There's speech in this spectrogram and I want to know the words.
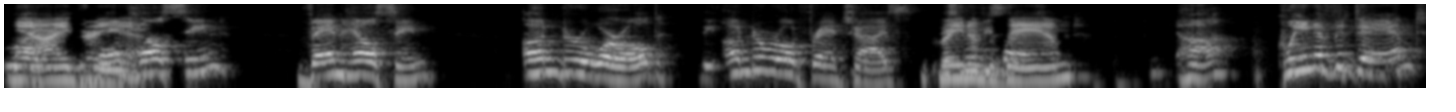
Like yeah, I agree. Van yeah. Helsing, Van Helsing, Underworld, the Underworld franchise, Queen of the like, Damned, huh? Queen of the Damned.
